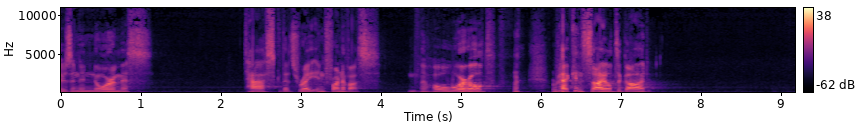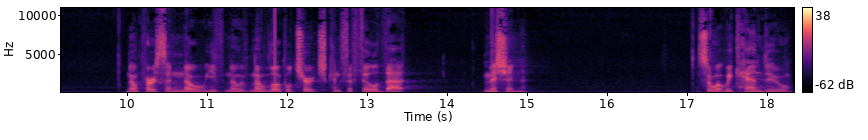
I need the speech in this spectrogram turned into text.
There's an enormous task that's right in front of us. The whole world reconciled to God. No person, no, no, no local church can fulfill that mission. So, what we can do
